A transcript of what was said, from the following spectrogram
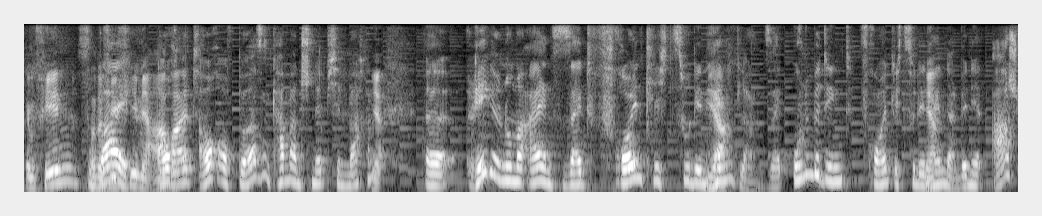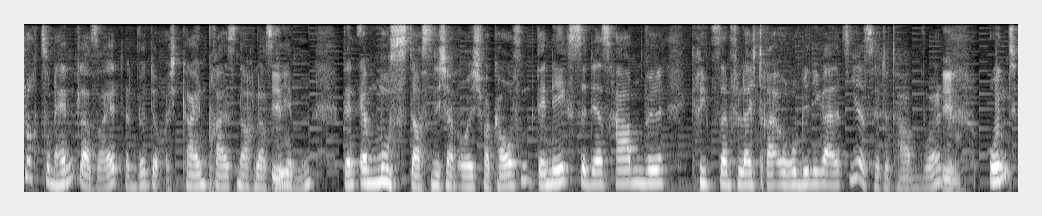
empfehlen. Das ist Wobei, natürlich viel mehr Arbeit. Auch, auch auf Börsen kann man Schnäppchen machen. Ja. Äh, Regel Nummer eins, seid freundlich zu den Ja. Händlern. Seid unbedingt freundlich zu den Ja. Händlern. Wenn ihr ein Arschloch zum Händler seid, dann wird er euch keinen Preisnachlass Eben. geben, denn er muss das nicht an euch verkaufen. Der Nächste, der es haben will, kriegt es dann vielleicht drei Euro billiger, als ihr es hättet haben wollen. Eben. Und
